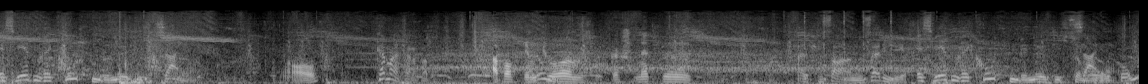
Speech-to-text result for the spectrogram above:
Es werden Rekruten benötigt sein. auf. Ab auf dem Turm, geschnetzelt. Es werden Rekruten benötigt zum Lokum.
